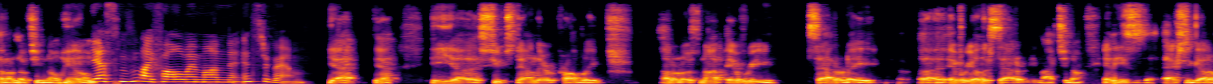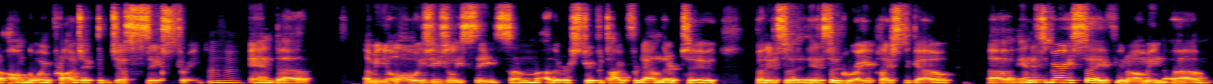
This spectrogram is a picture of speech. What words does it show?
I don't know if you know him. Yes, I follow him on Instagram. Yeah, yeah. He uh, shoots down there probably, I don't know, if not every Saturday, uh, every other Saturday night, you know. And he's actually got an ongoing project of just Sixth Street. hmm And uh, I mean, you'll always usually see some other street photographer down there too. But it's a it's a great place to go, uh, and it's very safe. You know, I mean, um,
